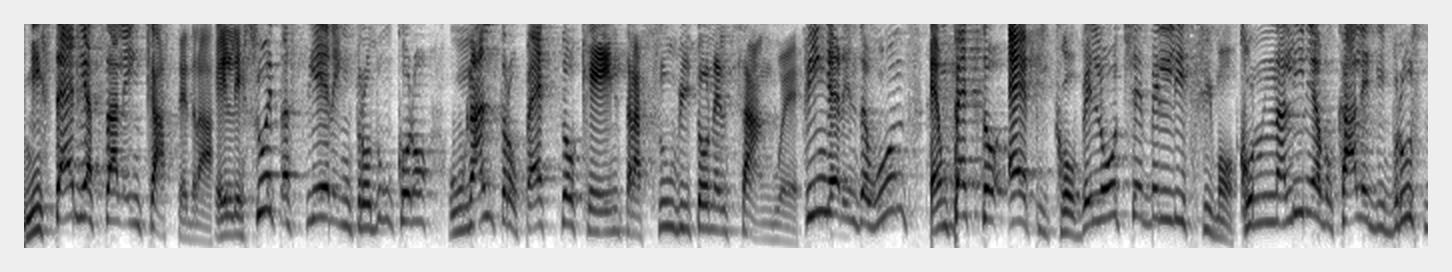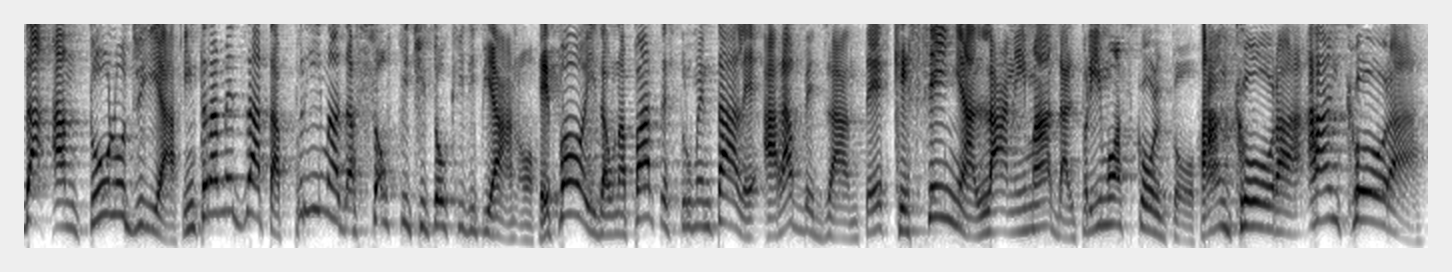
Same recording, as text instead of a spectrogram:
Misteria sale in cattedra e le sue tastiere introducono un altro pezzo che entra subito nel sangue. Finger in the Wounds è un pezzo epico, veloce e bellissimo, con una linea vocale di Bruce da antologia, intramezzata prima da soffici tocchi di piano e poi da una parte strumentale arabeggiante che segna l'anima dal primo ascolto. Ancora, ancora!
